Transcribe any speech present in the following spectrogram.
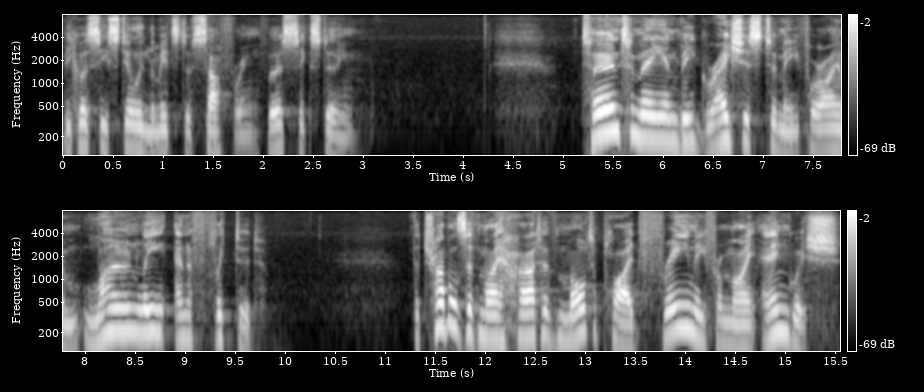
because he's still in the midst of suffering. Verse 16 Turn to me and be gracious to me, for I am lonely and afflicted. The troubles of my heart have multiplied. Free me from my anguish.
